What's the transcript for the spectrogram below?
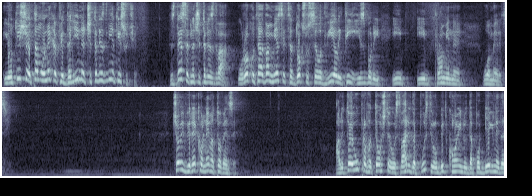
I otišao je tamo u nekakve daljine 42 tisuće. S 10 na 42. U roku ta dva mjeseca dok su se odvijali ti izbori i, i promjene u Americi. Čovjek bi rekao nema to veze. Ali to je upravo to što je u stvari dopustilo Bitcoinu da pobjegne, da,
